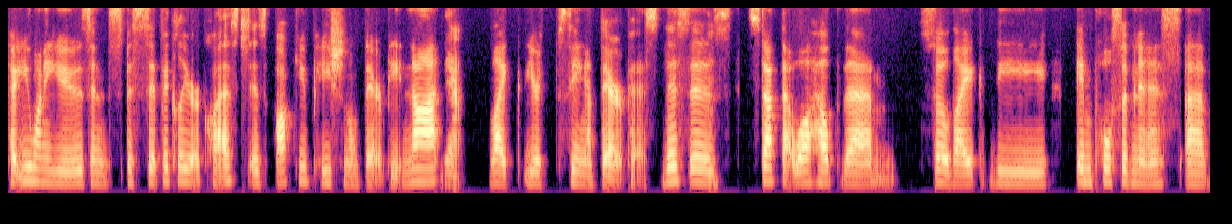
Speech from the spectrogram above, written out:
that you want to use and specifically request is occupational therapy, not Yeah. like you're seeing a therapist. This is stuff that will help them. So like the impulsiveness of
